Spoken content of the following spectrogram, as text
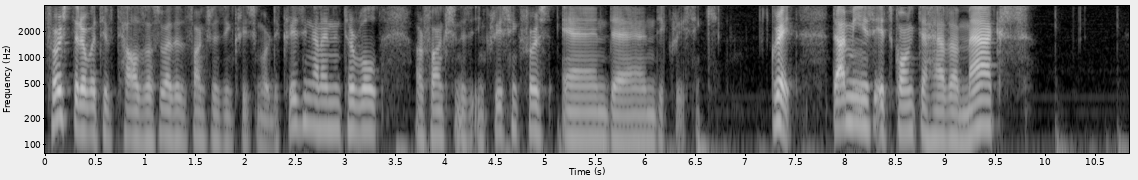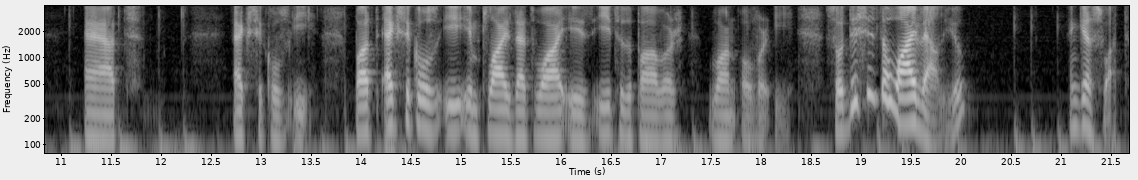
first derivative tells us whether the function is increasing or decreasing on an interval. Our function is increasing first and then decreasing. Great. That means it's going to have a max at x equals e. But x equals e implies that y is e to the power 1 over e. So this is the y value. And guess what?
